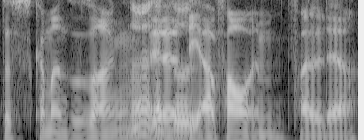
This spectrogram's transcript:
das kann man so sagen. Ne? Der also, DAV im Fall der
